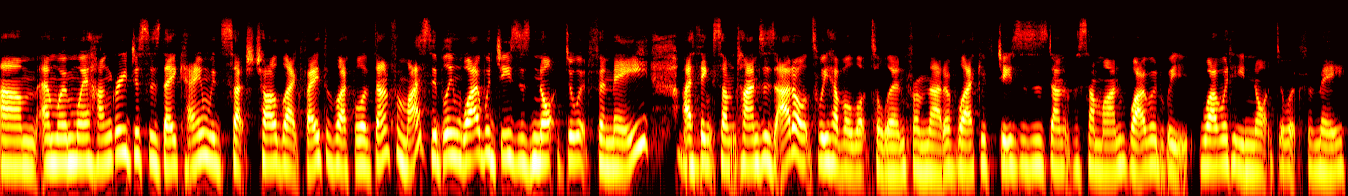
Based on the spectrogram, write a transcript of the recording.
Um, and when we're hungry, just as they came with such childlike faith of like, well, I've done it for my sibling, why would Jesus not do it for me? Mm-hmm. I think sometimes as adults, we have a lot to learn from that of like, if Jesus has done it for someone, why would we, why would He not do it for me?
